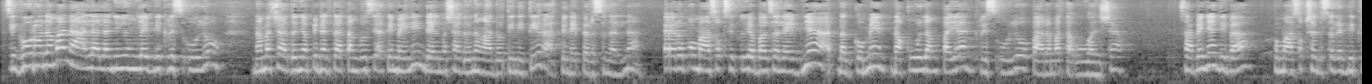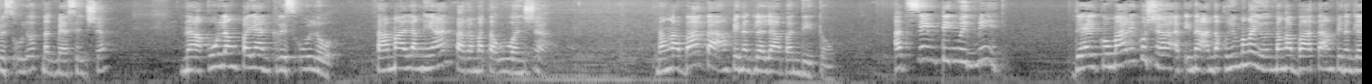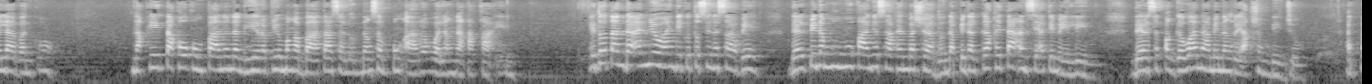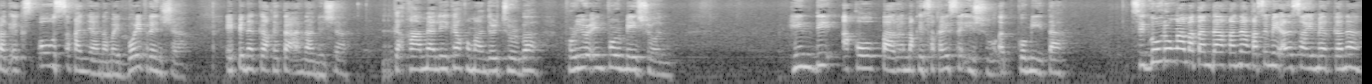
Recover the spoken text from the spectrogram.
Siguro naman naalala niyo yung live ni Chris Ulo na masyado niya pinagtatanggol si Ate Maylin dahil masyado na nga daw tinitira at pinay-personal na. Pero pumasok si Kuya Bal sa live niya at nag-comment na kulang pa yan Chris Ulo para matauhan siya. Sabi niya, di ba? Pumasok siya sa live ni Chris Ulo at nag-message siya. Na kulang pa yan Chris Ulo. Tama lang yan para matauhan siya. Mga bata ang pinaglalaban dito. At same thing with me. Dahil kumari ko siya at inaanak ko yung mga yon, mga bata ang pinaglalaban ko. Nakita ko kung paano naghirap yung mga bata sa loob ng sampung araw walang nakakain. Ito tandaan nyo, hindi ko to sinasabi. Dahil pinamumuka nyo sa akin masyado na pinagkakitaan si Ate Maylin dahil sa paggawa namin ng reaction video. At pag-expose sa kanya na may boyfriend siya, eh pinagkakitaan namin siya. Kakamali ka, Commander Churba. For your information, hindi ako para makisakay sa issue at kumita. Siguro nga matanda ka na kasi may Alzheimer ka na.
